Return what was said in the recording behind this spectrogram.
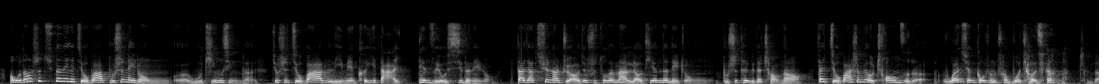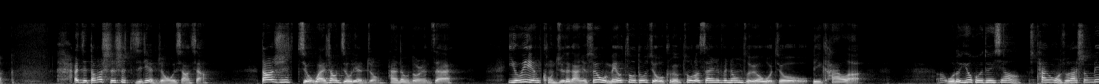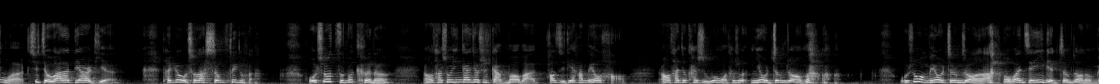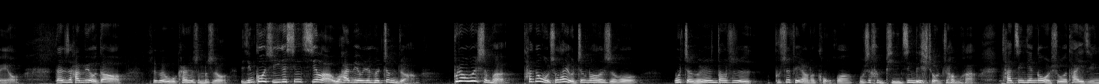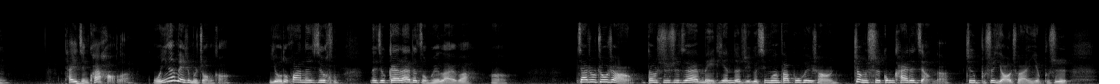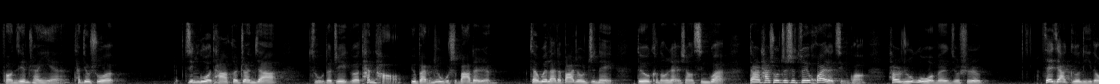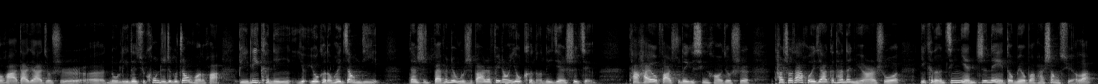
哦，我当时去的那个酒吧不是那种呃舞厅型的，就是酒吧里面可以打电子游戏的那种。大家去那主要就是坐在那里聊天的那种，不是特别的吵闹。但酒吧是没有窗子的，完全构成传播条件了，真的。而且当时是几点钟？我想想，当时是九晚上九点钟，还有那么多人在，有一点恐惧的感觉。所以我没有坐多久，我可能坐了三十分钟左右我就离开了。我的约会对象，他跟我说他生病了。去酒吧的第二天，他跟我说他生病了。我说怎么可能？然后他说应该就是感冒吧，好几天还没有好。然后他就开始问我，他说：“你有症状吗？” 我说：“我没有症状啊，我完全一点症状都没有。”但是还没有到这个，我看是什么时候？已经过去一个星期了，我还没有任何症状。不知道为什么，他跟我说他有症状的时候，我整个人倒是不是非常的恐慌，我是很平静的一种状况。他今天跟我说他已经他已经快好了，我应该没什么状况。有的话，那就那就该来的总会来吧，嗯。加州州长当时是在每天的这个新闻发布会上正式公开的讲的，这个不是谣传，也不是坊间传言。他就说，经过他和专家组的这个探讨，有百分之五十八的人在未来的八周之内都有可能染上新冠。当然，他说这是最坏的情况。他说，如果我们就是在家隔离的话，大家就是呃努力的去控制这个状况的话，比例肯定有有可能会降低。但是百分之五十八是非常有可能的一件事情。他还有发出的一个信号，就是他说他回家跟他的女儿说：“你可能今年之内都没有办法上学了。”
